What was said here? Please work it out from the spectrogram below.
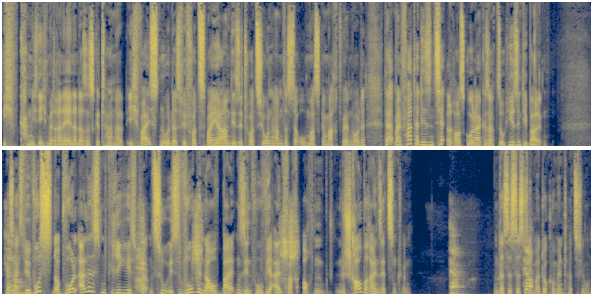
ich kann mich nicht mehr dran erinnern, dass er es getan hat. Ich weiß nur, dass wir vor zwei Jahren die Situation haben, dass da oben was gemacht werden wollte. Da hat mein Vater diesen Zettel rausgeholt und hat gesagt, so, hier sind die Balken. Das genau. heißt, wir wussten, obwohl alles mit Riegelplatten zu ist, wo genau Balken sind, wo wir einfach auch eine Schraube reinsetzen können. Ja. Und das ist das ja. Thema Dokumentation.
